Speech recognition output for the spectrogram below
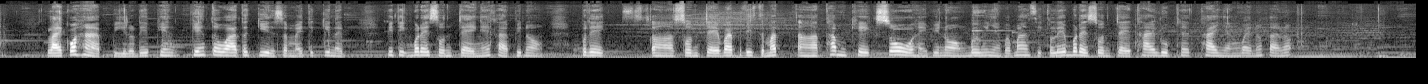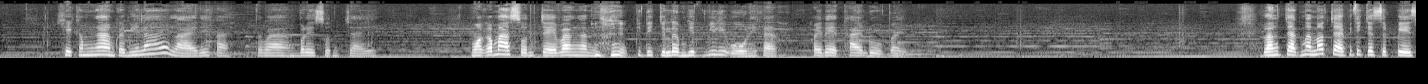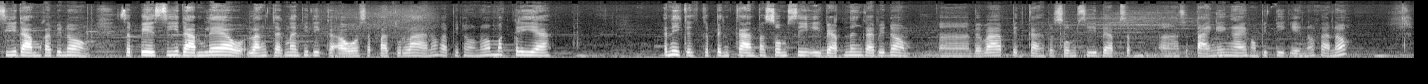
หลายก็หาปีแล้วเด้เพียงเพียงแต่ว่าตะกี้สมัยตะกี้น่ะพิติกบ่ได้สนใจไงค่ะ พี่น้องบ่ได้สนใจว่าพิติกสามารถอ่าทำเค้กโซ่ให้พี่น้องเบิ่งอย่างประมาณสิก็เลยบ่ได้สนใจถ่ายรูปถ่ายถ่ายหยังไว้เนาะค่ะเนาะเค้กงามๆก็มีหลายหลายเด้ค่ะ แต่ว่าบ่ได้สนใจหัวก็มาสนใจว่างั้นพิติกจะเริ่มเฮ็ดวิดีโอนี่ค่ะค่อยได้ถ่ายรูปไว้ หลังจากนั้นนอกจากพิธีจะสเปรย์สีดำค่ะพี่น้อง สเปรย์สีดำแล้ว หลังจากนั้นพิธีก็เอาสปาตูล่าเนาะค่ะพี่น้องเนาะมาเกลี่ยอันนี้ก็จะเป็นการผสมสีอีกแบบหนึงค่ะพี่น้องอ่าแบบว่าเป็นการผสมสีแบบสสไตล์ง่าย ๆ ของพิธีเองเนาะค่ะเนาะ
